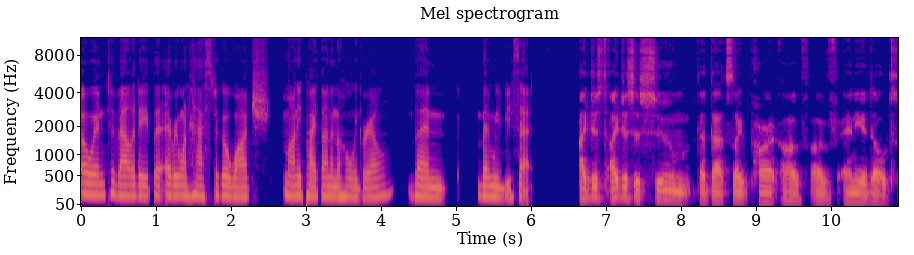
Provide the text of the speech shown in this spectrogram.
Eoin to validate that everyone has to go watch Monty Python and the Holy Grail, then then we'd be set. I just I just assume that that's like part of of any adult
